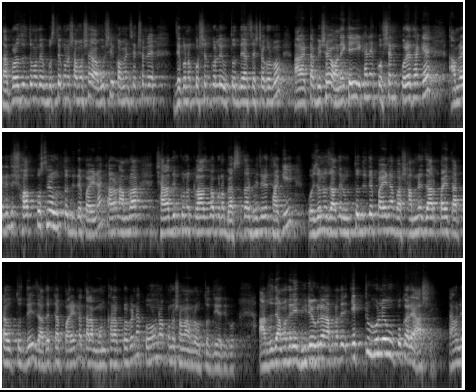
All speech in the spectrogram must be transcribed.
তারপরে যদি তোমাদের বুঝতে কোনো সমস্যা হয়, অবশ্যই কমেন্ট সেকশনে যে কোনো কোশ্চেন করলে উত্তর দেওয়ার চেষ্টা করব। আর একটা বিষয়, অনেকেই এখানে কোশ্চেন করে থাকে, আমরা কিন্তু সব প্রশ্নের উত্তর দিতে পারি না, কারণ আমরা সারাদিন কোনো ক্লাস বা কোনো ব্যস্ততার ভিতরে থাকি, ওই জন্য যাদের উত্তর দিতে পারি না বা সামনে যার পাই তারটা উত্তর দিই, যাদেরটা পারি না তারা মন খারাপ করবে না, কোনো না কোনো সময় আমরা উত্তর দিয়ে দেব। আর যদি আমাদের এই ভিডিওগুলো আপনাদের একটু হলেও উপকারে আসে, তাহলে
